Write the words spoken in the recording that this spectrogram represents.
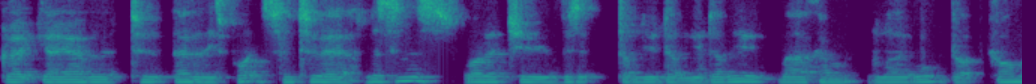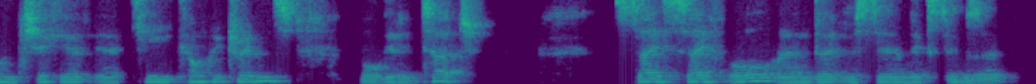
great going over the, to, over these points. And to our listeners, why don't you visit www.markhamglobal.com and check out our key concrete treatments or get in touch. Stay safe all and don't miss our next episode.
